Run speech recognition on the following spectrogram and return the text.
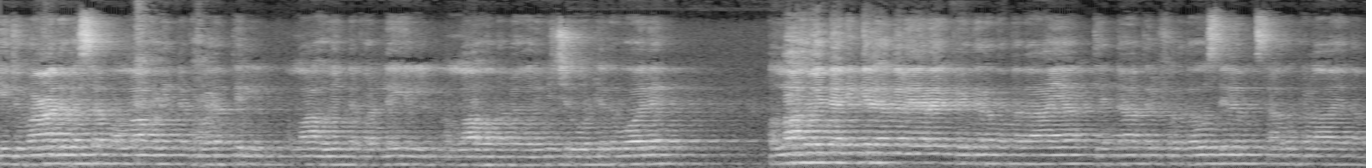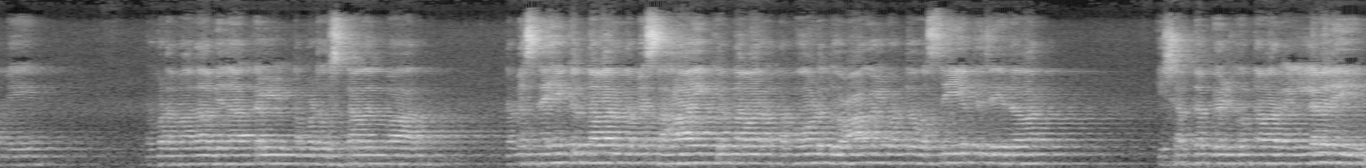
ഈ ജുമാ ദിവസം അള്ളാഹുവിന്റെ ഭവനത്തിൽ അള്ളാഹുവിന്റെ പള്ളിയിൽ അള്ളാഹു നമ്മെ ഒരുമിച്ച് കൂട്ടിയതുപോലെ അള്ളാഹുവിന്റെ അനുഗ്രഹങ്ങളേറെ കൈതിറങ്ങുന്നതായ ജന്നാത്തുൽ ഫിർദൗസിലും സാധുക്കളായ നമ്മയും നമ്മുടെ മാതാപിതാക്കൾ നമ്മുടെ ഉസ്താദന്മാർ നമ്മെ സ്നേഹിക്കുന്നവർ നമ്മെ സഹായിക്കുന്നവർ നമ്മോട് ദുആകൾ കൊണ്ട് വസീയത്ത് ചെയ്തവർ ഈ ശബ്ദം കേൾക്കുന്നവർ എല്ലാവരെയും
